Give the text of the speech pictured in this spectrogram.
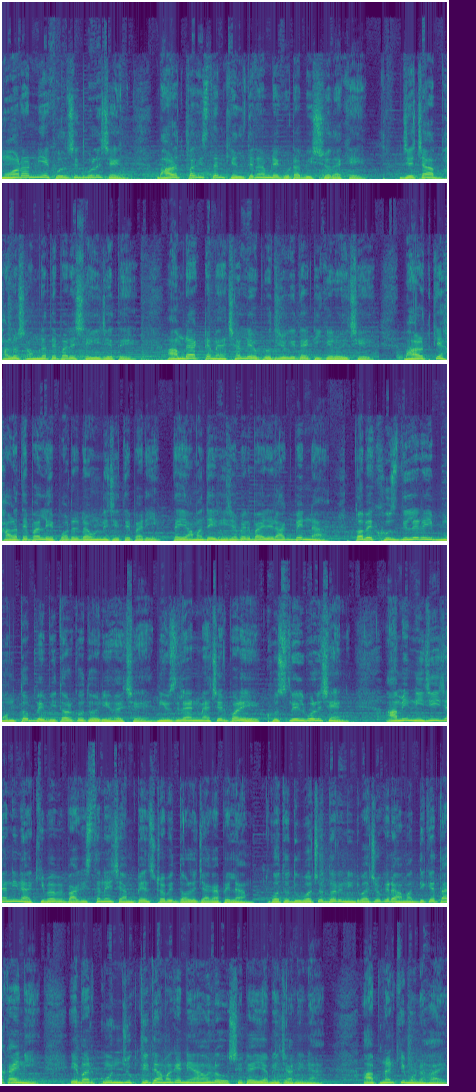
মহারণ নিয়ে খুলসিদ বলেছেন ভারত পাকিস্তান খেলতে নামলে গোটা বিশ্ব দেখে। যে চাপ ভালো সামলাতে পারে সেই জেতে। আমরা একটা ম্যাচ হারলেও প্রতিযোগিতায় টিকে রয়েছে। ভারতকে হারাতে পারলে পরের রাউন্ডে যেতে পারি। তাই আমাদের হিসাবের বাইরে রাখবেন না। তবে খুসদিলের এই মন্তব্যে বিতর্ক তৈরি হয়েছে। নিউজিল্যান্ড ম্যাচের পরে খুসলিল বলেছেন, আমি নিজেই জানি না কীভাবে পাকিস্তানের চ্যাম্পিয়ন্স ট্রফির দলে জায়গা পেলাম। গত দুবছর ধরে নির্বাচকেরা আমার দিকে তাকায়নি। এবার কোন যুক্তিতে আমাকে নেওয়া হলো সেটাই আমি জানি না। আপনার কি মনে হয়?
